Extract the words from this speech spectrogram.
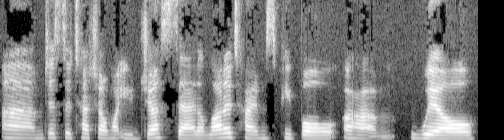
Um, just to touch on what you just said, a lot of times people um, will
